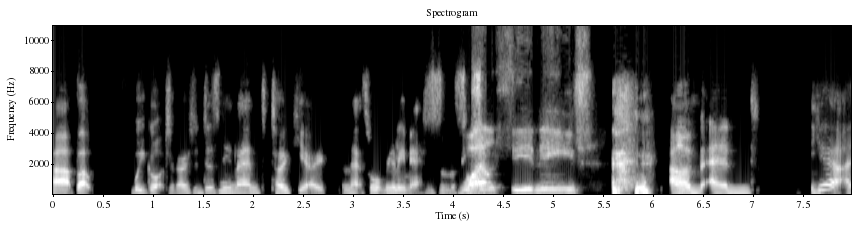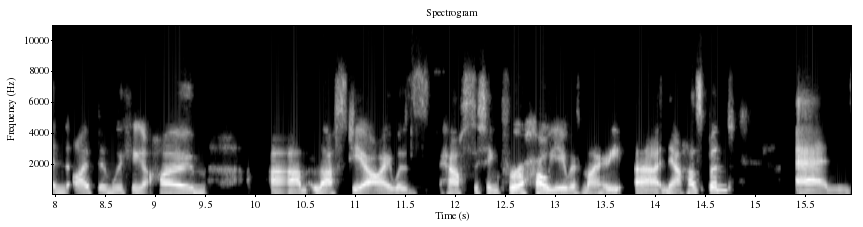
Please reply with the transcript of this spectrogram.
Uh, but we got to go to disneyland tokyo and that's what really matters in the what else do you need? Um, and yeah and i've been working at home. Um, last year i was house sitting for a whole year with my uh, now husband and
